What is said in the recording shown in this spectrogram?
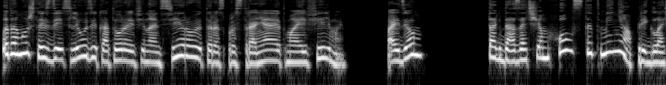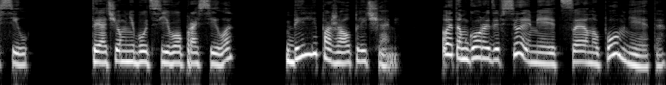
Потому что здесь люди, которые финансируют и распространяют мои фильмы. Пойдем? Тогда зачем Холстед меня пригласил? Ты о чем-нибудь его просила? Билли пожал плечами. В этом городе все имеет цену, помни это.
